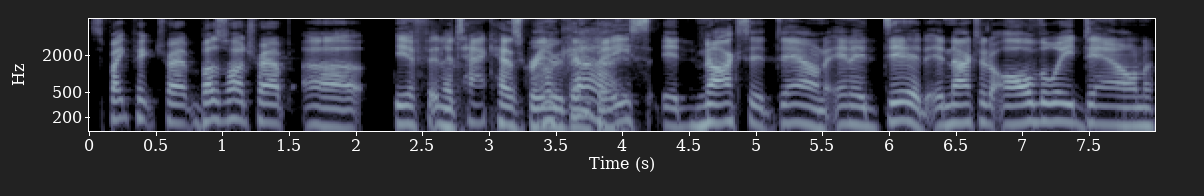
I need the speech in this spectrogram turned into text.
Spike Pit Trap, Buzzsaw Trap. Uh, if an attack has greater than base, it knocks it down. And it did. It knocked it all the way down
